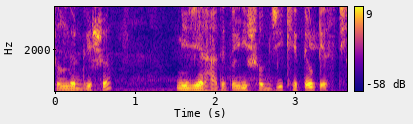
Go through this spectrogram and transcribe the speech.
সুন্দর দৃশ্য। নিজের হাতে তৈরি সবজি, খেতেও টেস্টি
